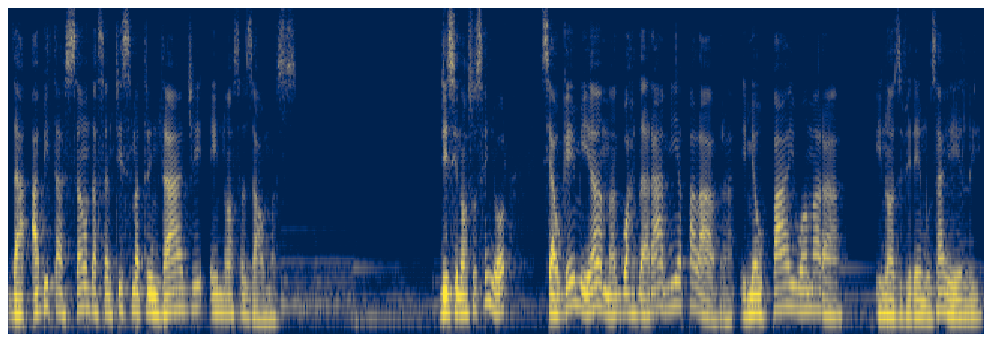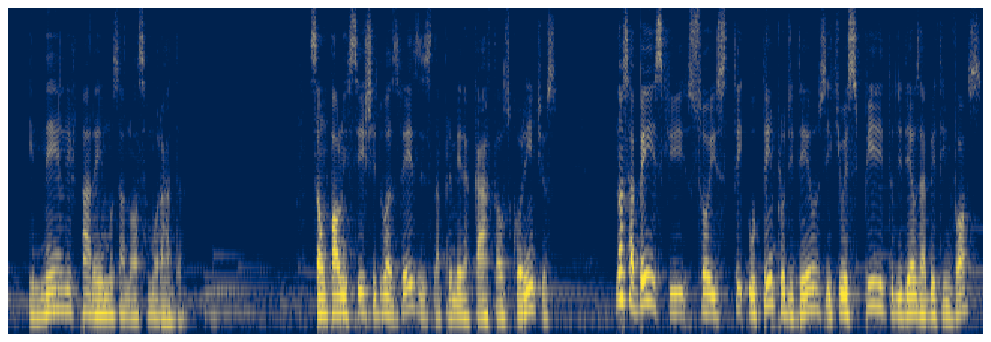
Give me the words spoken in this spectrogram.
da habitação da Santíssima Trindade em nossas almas. Disse Nosso Senhor: Se alguém me ama, guardará a minha palavra, e meu Pai o amará, e nós viremos a ele, e nele faremos a nossa morada. São Paulo insiste duas vezes na primeira carta aos Coríntios: Não sabeis que sois o templo de Deus e que o Espírito de Deus habita em vós?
